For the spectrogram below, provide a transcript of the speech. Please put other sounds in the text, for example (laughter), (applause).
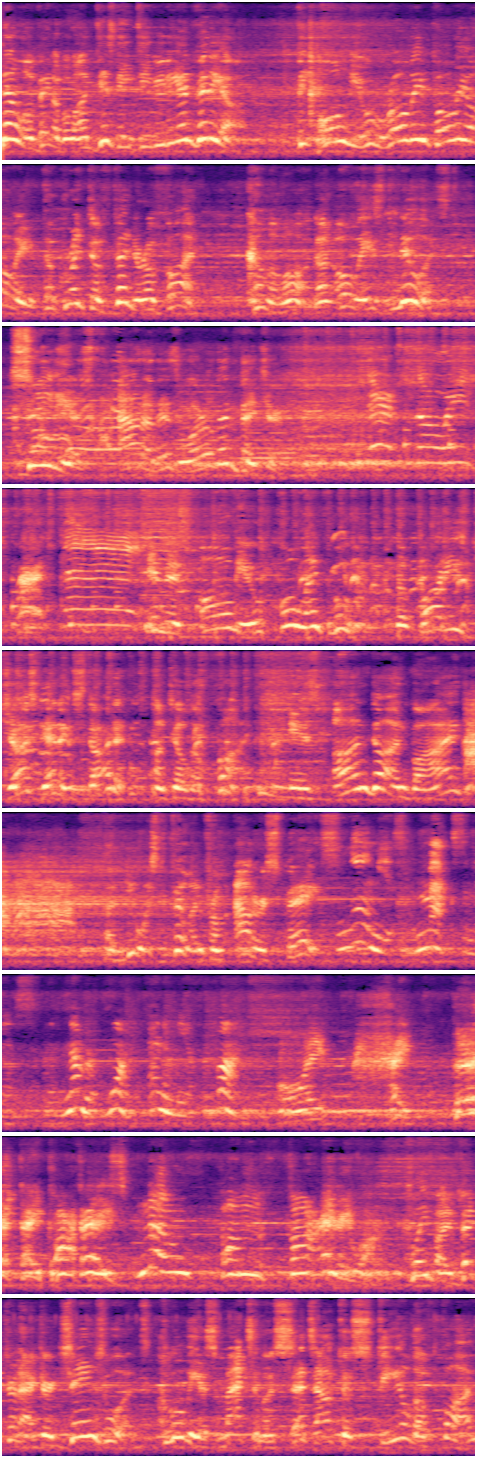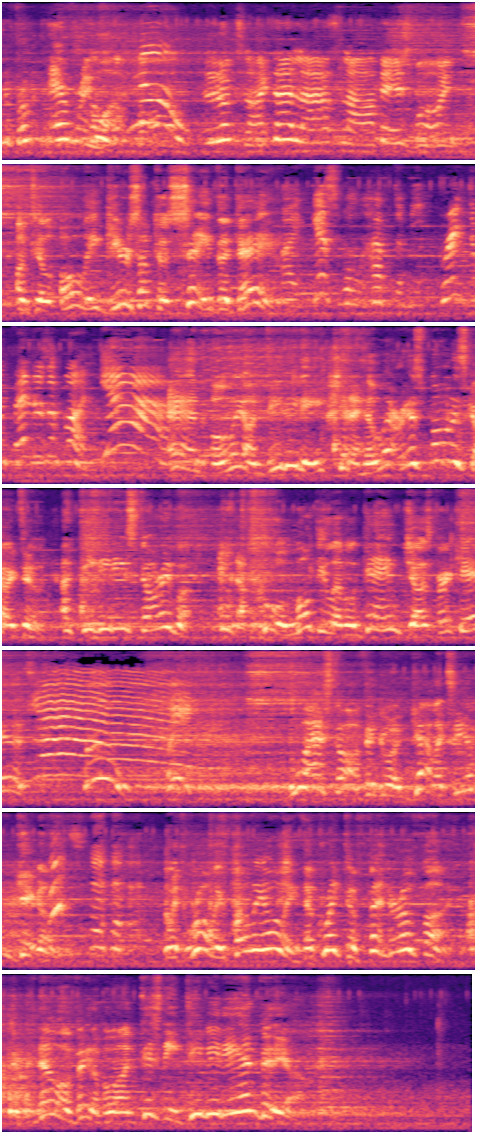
Now available on Disney DVD and video. The all-new Rolie Polie Olie, the great defender of fun. Come along on Olie's newest, zaniest, out-of-this-world adventure. It's Zowie's birthday! In this all-new, full-length movie, the party's just getting started until the fun is undone by the newest villain from outer space. Gloomius Maximus, the number one enemy of fun. I hate birthday parties. No fun for anyone. Played by veteran actor James Woods, Gloomius Maximus sets out to steal the fun from everyone. No! Looks like the last laugh is mine. Until Olie gears up to save the day. I guess we'll have to be great defenders of fun. Yeah! And only on DVD, get a hilarious bonus cartoon, a DVD storybook, and a cool multi-level game just for kids. Blast off into a galaxy of giggles (laughs) with Rolie Polie Olie, the great defender of fun. Now available on Disney DVD and video.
